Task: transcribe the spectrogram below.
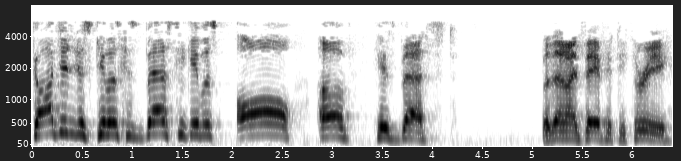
God didn't just give us his best, he gave us all of his best. But then Isaiah 53,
